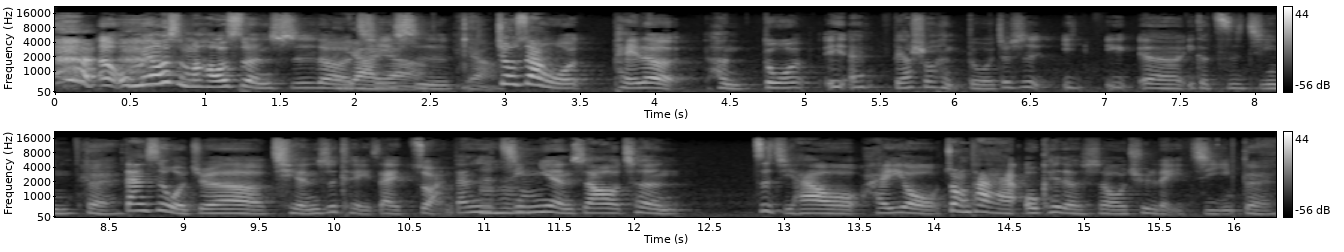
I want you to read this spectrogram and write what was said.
呃，我没有什么好损失的，其实，yeah, yeah, yeah. 就算我赔了很多，一哎，不要说很多，就是一一呃一个资金，对。但是我觉得钱是可以再赚，但是经验是要趁。自己还有还有状态还 OK 的时候去累积，对，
